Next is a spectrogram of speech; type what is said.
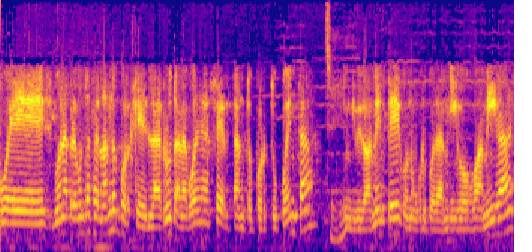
Pues buena pregunta, Fernando, porque la ruta la puedes hacer tanto por tu cuenta, individualmente, con un grupo de amigos o amigas,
